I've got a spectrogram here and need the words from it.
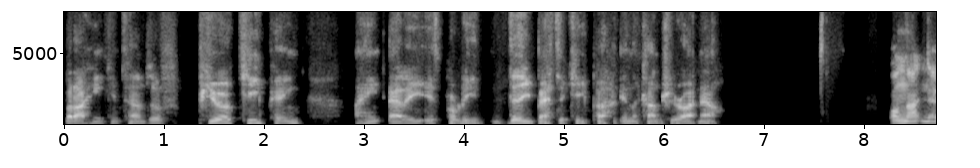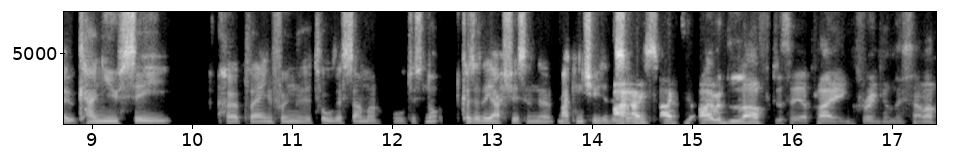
but I think in terms of pure keeping, I think Ellie is probably the better keeper in the country right now. On that note, can you see her playing for England at all this summer, or just not because of the Ashes and the magnitude of the series? I, I, I would love to see her playing for England this summer,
